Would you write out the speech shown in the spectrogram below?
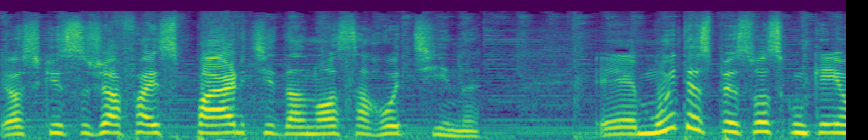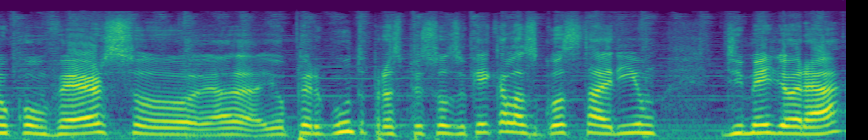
Eu acho que isso já faz parte da nossa rotina. É, muitas pessoas com quem eu converso, eu pergunto para as pessoas o que, que elas gostariam de melhorar.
